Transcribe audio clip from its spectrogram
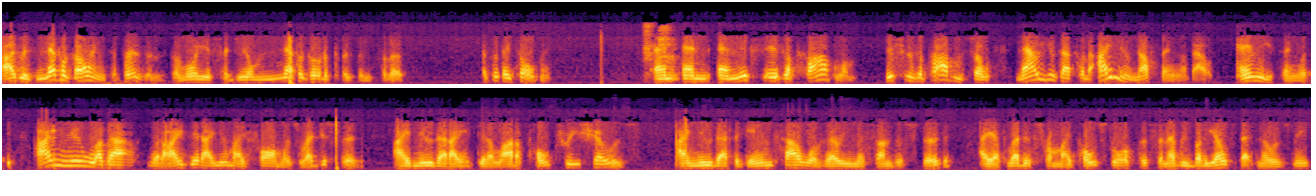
I was never going to prison. The lawyer said, you'll never go to prison for this. That's what they told me and and and this is a problem. This is a problem. So now you got what I knew nothing about anything with it. I knew about what I did. I knew my farm was registered. I knew that I did a lot of poultry shows. I knew that the game fowl were very misunderstood. I have letters from my post office and everybody else that knows me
